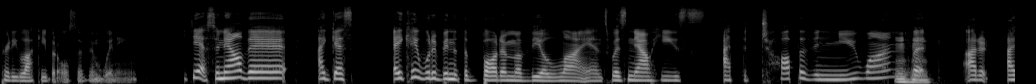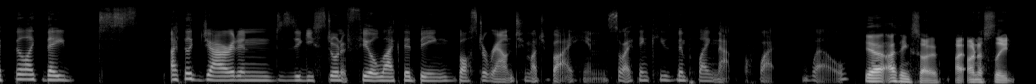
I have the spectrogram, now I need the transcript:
pretty lucky, but also been winning. Yeah. So now they're, I guess, AK would have been at the bottom of the alliance, whereas now he's at the top of a new one. But Mhm. I don't. I feel like they. I feel like Jared and Ziggy still don't feel like they're being bossed around too much by him. So I think he's been playing that quite well. Yeah, I think so. I honestly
